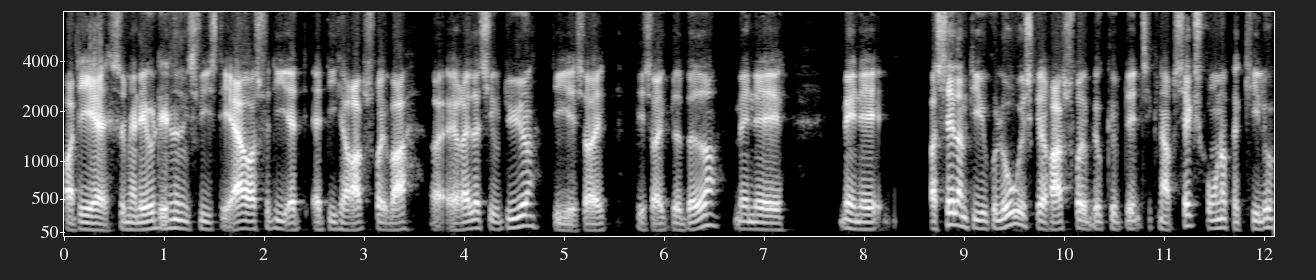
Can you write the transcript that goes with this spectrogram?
og det er, som jeg nævnte indledningsvis, det er også fordi, at, at de her rapsfrø var øh, relativt dyre. De er så ikke, de er så ikke blevet bedre. Men, øh, men øh, og selvom de økologiske rapsfrø blev købt ind til knap 6 kroner per kilo,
